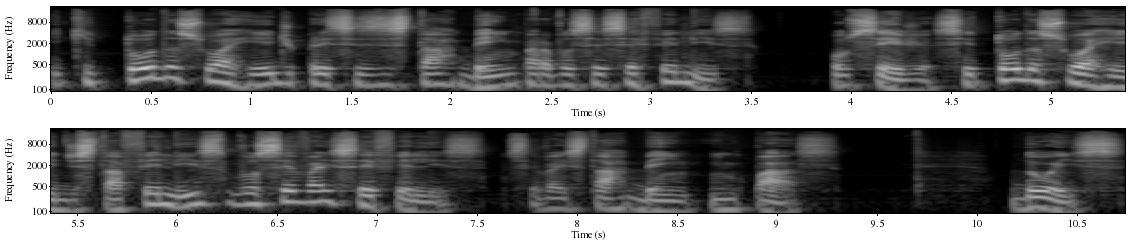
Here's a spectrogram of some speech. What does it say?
e que toda a sua rede precisa estar bem para você ser feliz. Ou seja, se toda a sua rede está feliz, você vai ser feliz, você vai estar bem, em paz. 2.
